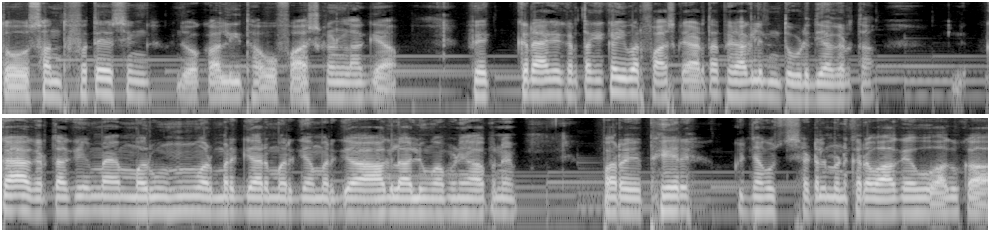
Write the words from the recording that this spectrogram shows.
तो संत फतेह सिंह जो अकाली था वो फास्ट करने लग गया। फिर कराया क्या करता कि कई बार फास्ट कराया करता, फिर अगले दिन तोड़ दिया करता। कहा करता कि मैं मरूँ हूँ और मर गया और मर गया मर गया, आग ला लूँगा अपने आप ने। पर फिर कुछ ना कुछ सेटलमेंट करवा के वो आग का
